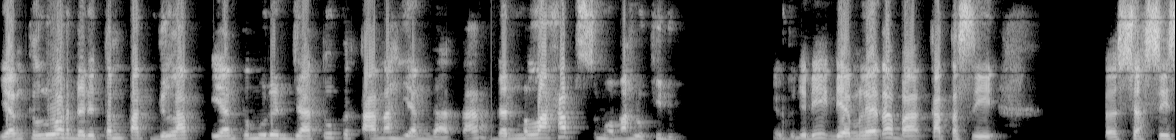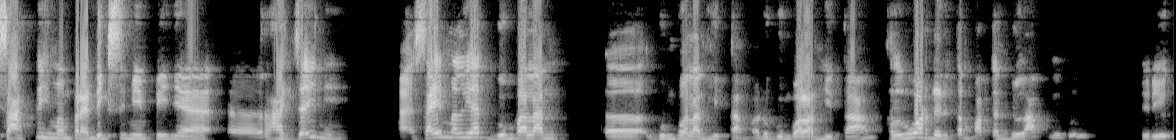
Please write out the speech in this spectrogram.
yang keluar dari tempat gelap yang kemudian jatuh ke tanah yang datar dan melahap semua makhluk hidup Gitu. Jadi dia melihat apa? Kata si uh, si Satih memprediksi mimpinya uh, raja ini. Uh, saya melihat gumpalan gumpalan hitam, ada gumpalan hitam keluar dari tempat yang gelap gitu. Jadi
